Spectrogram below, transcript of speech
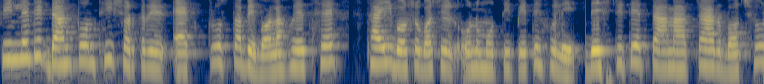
ফিনল্যান্ডের ডানপন্থী সরকারের এক প্রস্তাবে বলা হয়েছে, স্থায়ী বসবাসের অনুমতি পেতে হলে দেশটিতে টানা চার বছর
